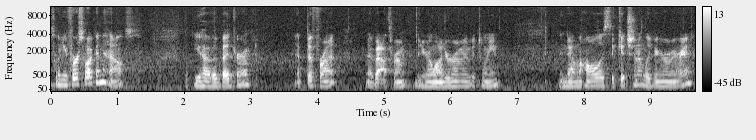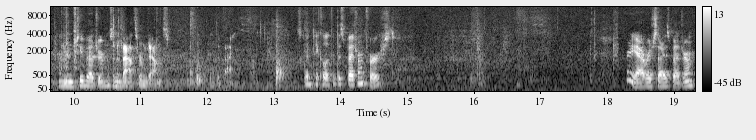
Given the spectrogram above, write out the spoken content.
So when you first walk in the house, you have a bedroom at the front and a bathroom, then your laundry room in between. And down the hall is the kitchen and living room area, and then two bedrooms and a bathroom down at the back. Let's go and take a look at this bedroom first. Pretty average sized bedroom.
